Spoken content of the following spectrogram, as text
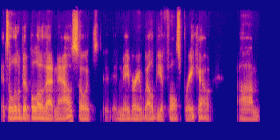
it's a little bit below that now. So it's, it may very well be a false breakout. Um,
